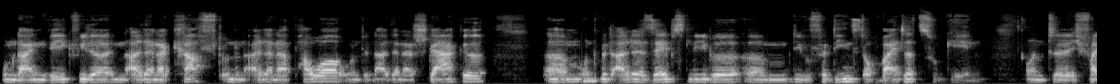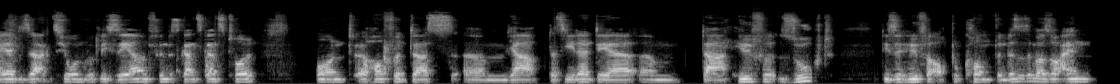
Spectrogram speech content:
um deinen Weg wieder in all deiner Kraft und in all deiner Power und in all deiner Stärke ähm, und mit all der Selbstliebe, ähm, die du verdienst, auch weiterzugehen. Und äh, ich feiere diese Aktion wirklich sehr und finde es ganz, ganz toll und äh, hoffe, dass ähm, ja, dass jeder, der ähm, da Hilfe sucht, diese Hilfe auch bekommt. Und das ist immer so ein,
